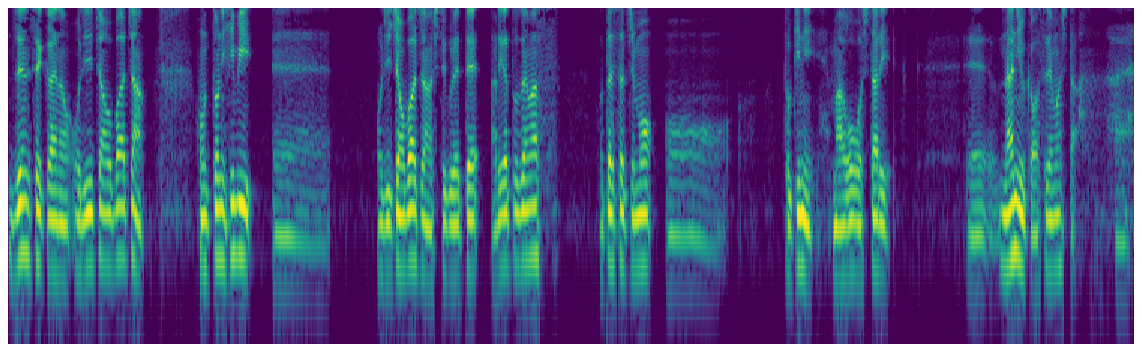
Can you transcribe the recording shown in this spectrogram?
全世界のおじいちゃんおばあちゃん、本当に日々、えー、おじいちゃんおばあちゃんしてくれてありがとうございます。私たちも、時に孫をしたり、えー、何言うか忘れました。はい。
